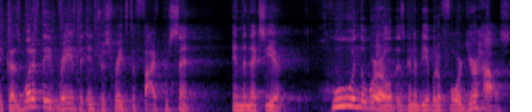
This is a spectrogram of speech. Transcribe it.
Because what if they raise the interest rates to 5% in the next year? Who in the world is going to be able to afford your house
